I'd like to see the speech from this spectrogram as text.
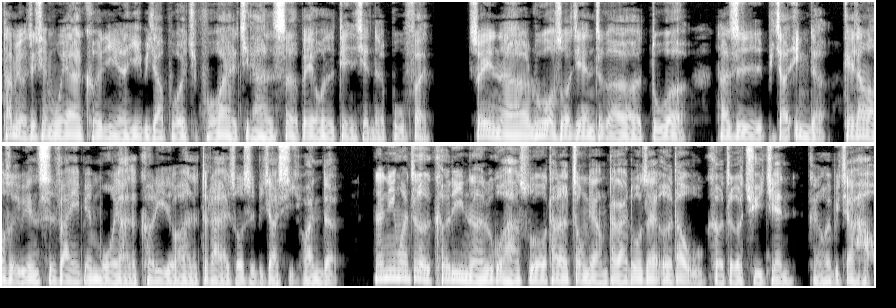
它们有这些磨牙的颗粒呢，也比较不会去破坏其他的设备或者电线的部分。所以呢，如果说今天这个毒饵它是比较硬的，可以让老鼠一边吃饭一边磨牙的颗粒的话呢，对它来说是比较喜欢的。那另外这个颗粒呢，如果他说它的重量大概落在二到五克这个区间，可能会比较好，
